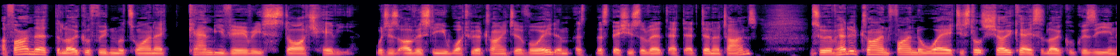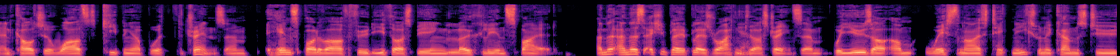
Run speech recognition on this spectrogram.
I find that the local food in Botswana can be very, very starch heavy which is obviously what we are trying to avoid, especially sort of at, at, at, dinner times. So we've had to try and find a way to still showcase the local cuisine and culture whilst keeping up with the trends. Um, hence, part of our food ethos being locally inspired. And, th- and this actually play, plays right into yeah. our strengths. Um, we use our, our, westernized techniques when it comes to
